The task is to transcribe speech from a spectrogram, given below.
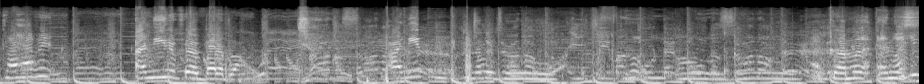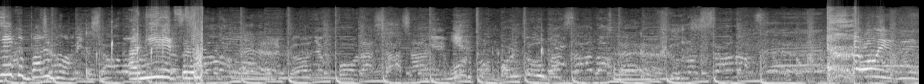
Can I have it? I need it for a butter block. I need another blue. I'm gonna end this. Why'd you make a butter block? I need it for the Oh wait, we,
